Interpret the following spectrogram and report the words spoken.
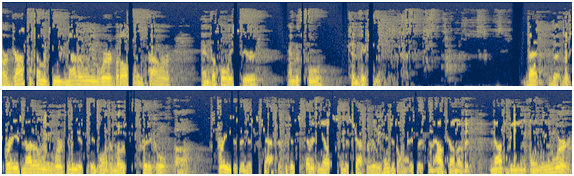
our gospel coming to you not only in word, but also in power and the Holy Spirit and with full conviction. That the, the phrase "not only in word" to me is, is one of the most critical uh, phrases in this chapter because everything else in this chapter really hinges on that. It's, an outcome of it not being only in word.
